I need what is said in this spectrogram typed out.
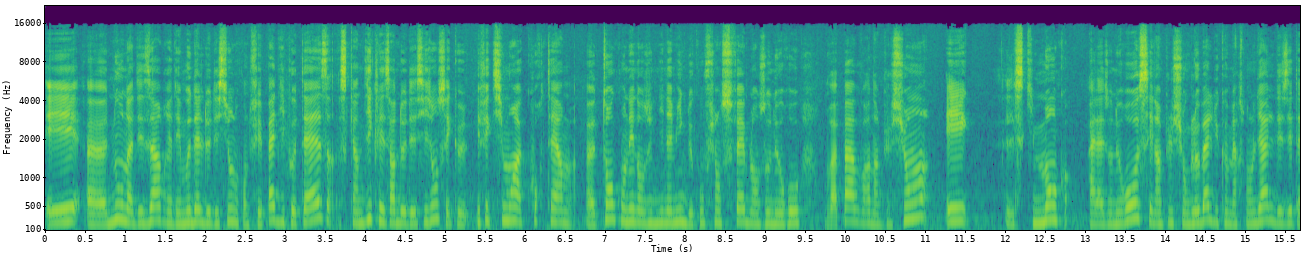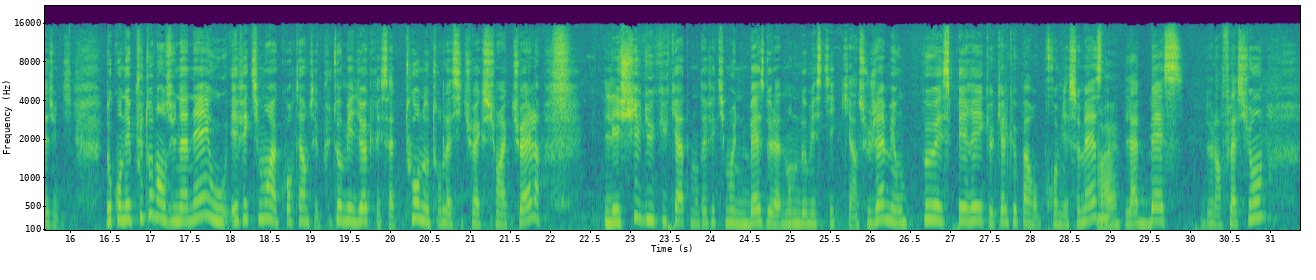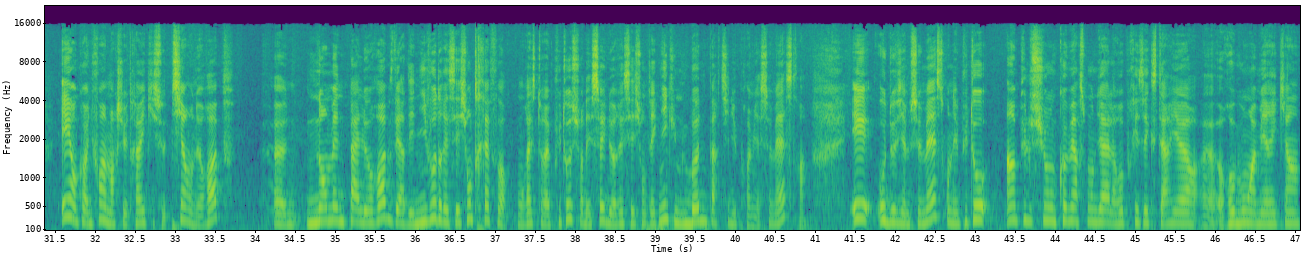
et euh, nous, on a des arbres et des modèles de décision, donc on ne fait pas d'hypothèse. Ce qu'indiquent les arbres de décision, c'est que effectivement, à court terme, tant qu'on est dans une dynamique de confiance faible en zone euro, on ne va pas avoir d'impulsion. Et ce qui manque à la zone euro, c'est l'impulsion globale du commerce mondial des États-Unis. Donc on est plutôt dans une année où effectivement à court terme c'est plutôt médiocre et ça tourne autour de la situation actuelle. Les chiffres du Q4 montrent effectivement une baisse de la demande domestique qui est un sujet, mais on peut espérer que quelque part au premier semestre, la baisse de l'inflation Et encore une fois, un marché du travail qui se tient en Europe, euh, n'emmène pas l'Europe vers des niveaux de récession très forts. On resterait plutôt sur des seuils de récession technique une bonne partie du premier semestre. Et au deuxième semestre, on est plutôt impulsion, commerce mondial, reprise extérieure, euh, rebond américain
